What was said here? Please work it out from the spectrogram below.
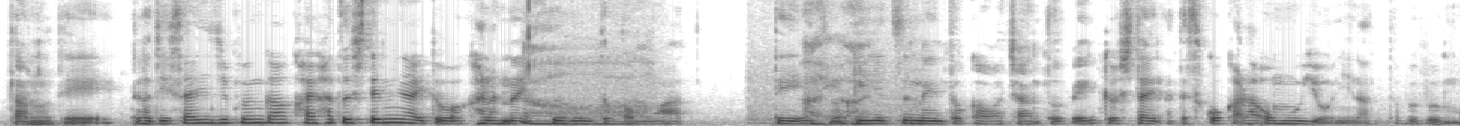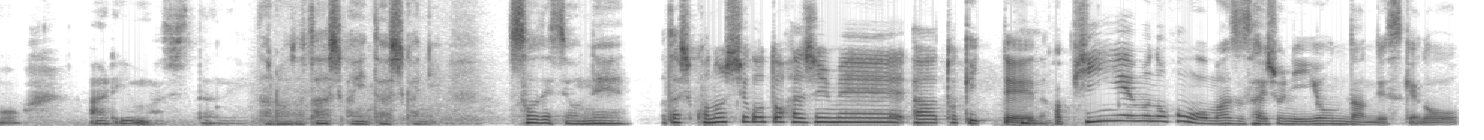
ったのでだから実際に自分が開発してみないとわからない部分とかもあって、その技術面とかはちゃんと勉強したいなってそこから思うようになった部分もありましたね。なるほど。確かに確かに。そうですよね私この仕事始めた時って、なんか PM の本をまず最初に読んだんですけど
